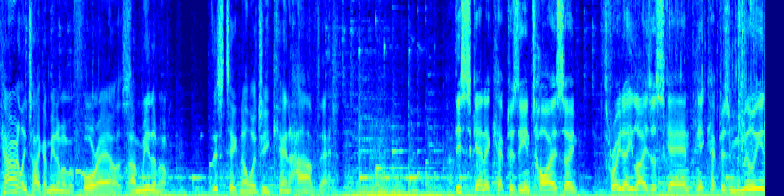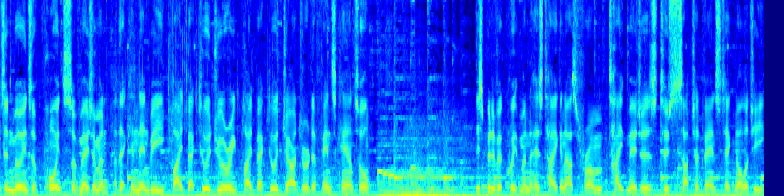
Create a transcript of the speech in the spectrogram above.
currently take a minimum of four hours, a minimum. This technology can halve that. This scanner captures the entire scene. 3D laser scan, it captures millions and millions of points of measurement that can then be played back to a jury, played back to a judge or a defence counsel. This bit of equipment has taken us from tape measures to such advanced technology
